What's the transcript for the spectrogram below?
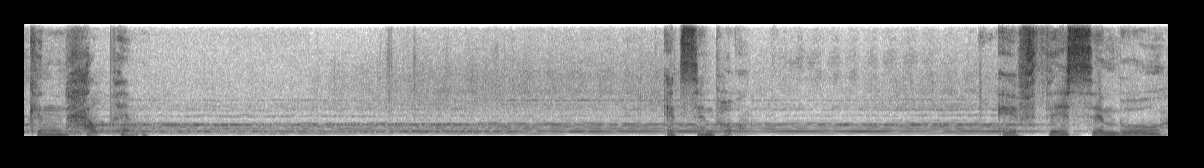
can help him. It's simple. If this symbol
